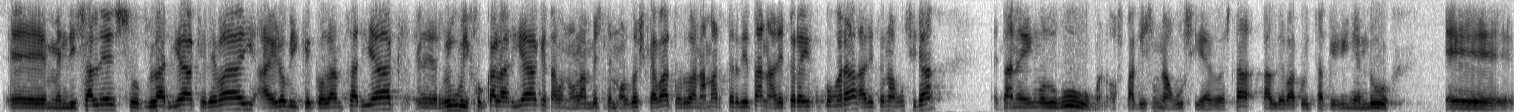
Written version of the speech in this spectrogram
e, mendizales, surflariak ere bai, aerobikeko dantzariak, e, rugby jokalariak, eta bueno, lan beste mordoska bat, orduan amarterdietan aretora igoko gara, areto nagusira, eta egingo dugu, bueno, ospakizun nagusia edo, ezta? Talde bakoitzak eginen du e,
